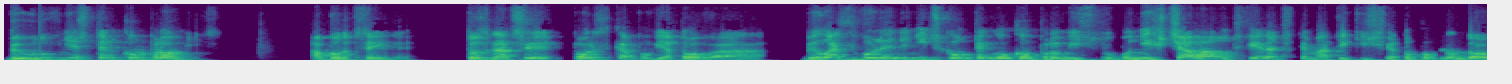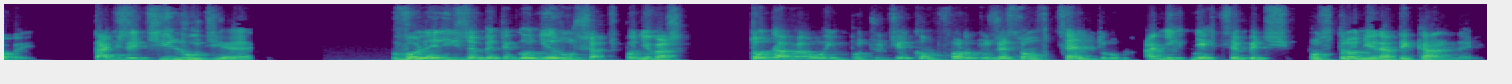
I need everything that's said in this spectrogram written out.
był również ten kompromis aborcyjny. To znaczy Polska powiatowa była zwolenniczką tego kompromisu, bo nie chciała otwierać tematyki światopoglądowej. Także ci ludzie woleli, żeby tego nie ruszać, ponieważ to dawało im poczucie komfortu, że są w centrum, a nikt nie chce być po stronie radykalnej.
